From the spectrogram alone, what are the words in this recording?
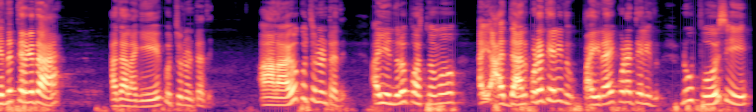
కింద తిరగదా? అది అలాగే కూర్చొని ఉంటుంది. అలాగే కూర్చొని ఉంటుంది. అవి ఎందులో పోస్తున్నాము? అవి అది దానికి కూడా తెలీదు. పైరాయి కూడా తెలీదు. నువ్వు పోసి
